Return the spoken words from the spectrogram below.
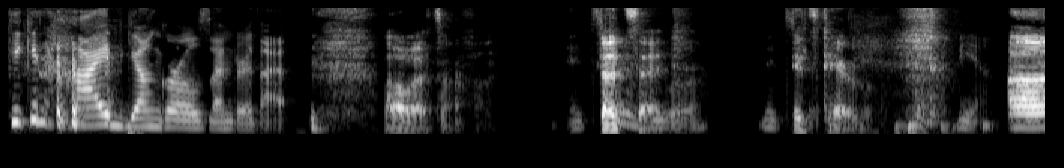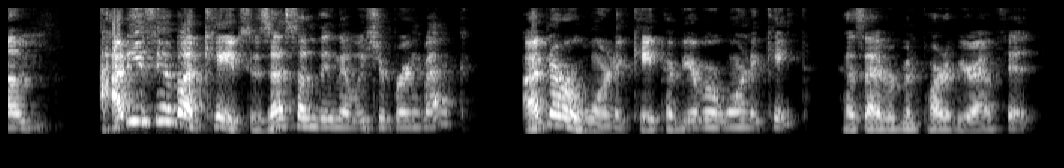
He can hide young girls under that. oh, that's not fun. It's That's sad. It's, It's terrible. Yeah. Um, how do you feel about capes? Is that something that we should bring back? I've never worn a cape. Have you ever worn a cape? Has that ever been part of your outfit?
